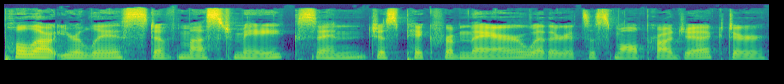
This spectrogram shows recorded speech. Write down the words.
pull out your list of must makes and just pick from there, whether it's a small project or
